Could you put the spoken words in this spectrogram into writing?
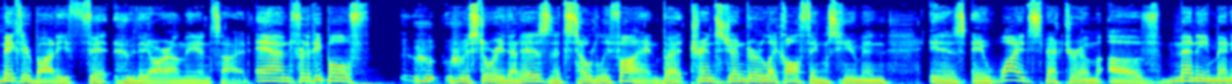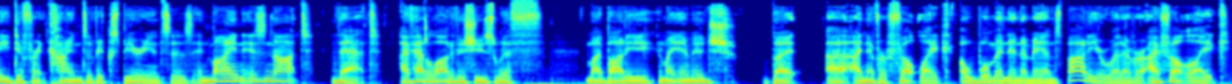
make their body fit who they are on the inside. And for the people who, whose story that is, that's totally fine. But transgender, like all things human, is a wide spectrum of many, many different kinds of experiences, and mine is not that. I've had a lot of issues with my body and my image, but uh, I never felt like a woman in a man's body or whatever. I felt like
